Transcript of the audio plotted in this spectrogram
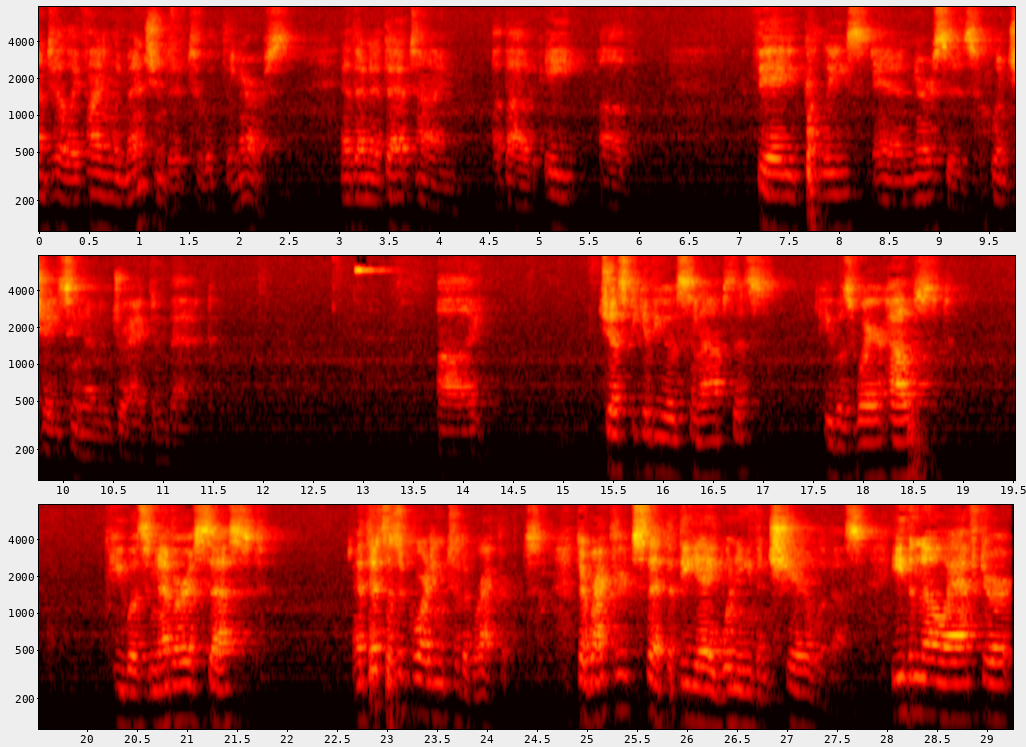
until I finally mentioned it to the nurse. And then at that time, about eight of VA police and nurses went chasing him and dragged him back. Uh, just to give you a synopsis, he was warehoused. He was never assessed. And this is according to the records. The records that the VA wouldn't even share with. Even though after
